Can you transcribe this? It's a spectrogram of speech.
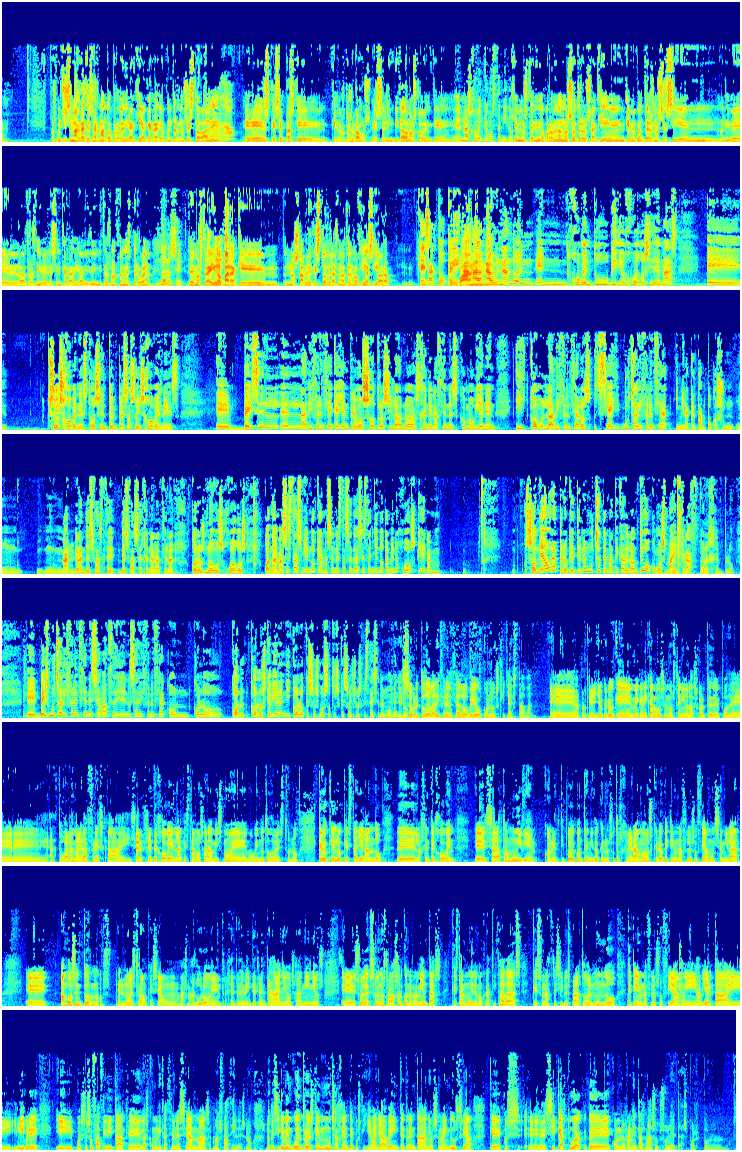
Pues muchísimas gracias, Armando, por venir aquí a Que Radio a contarnos esto, ¿vale? De nada. Eres, que sepas que, que nosotros sepamos, es el invitado más joven que, El más joven que hemos tenido. que hemos tenido, por lo menos nosotros, aquí en que me cuentas. No sé si en, a nivel, a otros niveles en qué radio ha habido invitados más jóvenes, pero bueno, No lo sé. lo hemos traído Eh. para que nos hable de esto de las nuevas tecnologías y ahora que, Exacto. que eh, Juan... a- a- aunando en, en juventud, videojuegos y demás, eh, sois jóvenes, todos en tu empresa sois jóvenes. Eh, ¿Veis el- el- la diferencia que hay entre vosotros y las nuevas generaciones, cómo vienen y cómo la diferencia, los, si hay mucha diferencia, y mira que tampoco es un, un- una gran desfase, desfase generacional con los nuevos juegos, cuando además estás viendo que además en estas edades se están yendo también a juegos que eran son de ahora, pero que tienen mucha temática de lo antiguo, como es Minecraft, por ejemplo. Eh, ¿Veis mucha diferencia en ese avance y en esa diferencia con, con, lo- con- con los que vienen y con lo que sois vosotros, que sois los que estáis en el Eh, momento? Sobre todo la diferencia lo veo con los que ya estaban. Eh, porque yo creo que en Mechanical Boss hemos tenido la suerte de poder eh, actuar de manera fresca y ser gente joven la que estamos ahora mismo eh, moviendo todo esto, ¿no? Creo que lo que está llegando de la gente joven eh, se adapta muy bien con el tipo de contenido que nosotros generamos. Creo que tiene una filosofía muy similar. Eh, ambos entornos, el nuestro, aunque sea un más maduro, entre gente de 20, 30 años a niños, eh, solemos trabajar con herramientas que están muy democratizadas, que son accesibles para todo el mundo, que tienen una filosofía muy abierta y, y libre y pues eso facilita que las comunicaciones sean más, más fáciles, ¿no? Lo que sí que me encuentro es que hay mucha gente pues que lleva ya 20, 30 años en la industria que pues eh, sí que actúa de- con herramientas más obsoletas por, por,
